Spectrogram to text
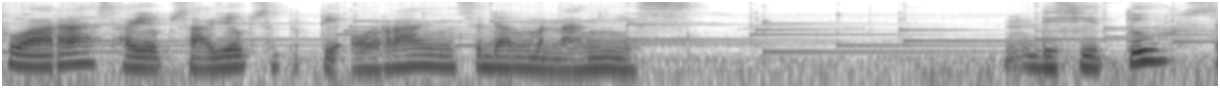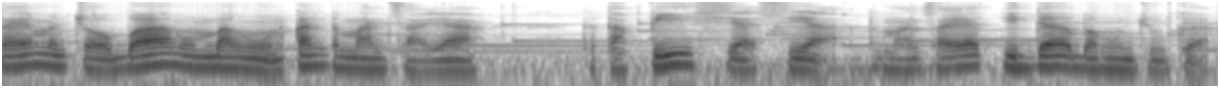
suara sayup-sayup seperti orang yang sedang menangis. Di situ saya mencoba membangunkan teman saya, tetapi sia-sia teman saya tidak bangun juga.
